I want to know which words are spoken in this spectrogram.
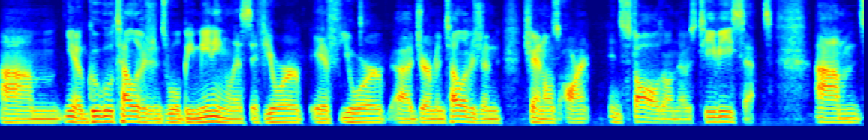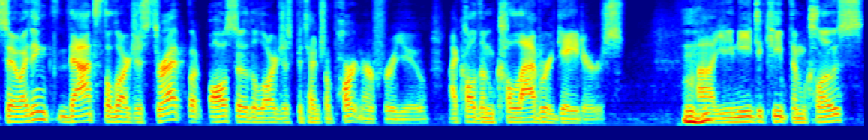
Um, you know, Google televisions will be meaningless if your if your uh, German television channels aren't installed on those TV sets. Um, so I think that's the largest threat, but also the largest potential partner for you. I call them collaborators. Mm-hmm. Uh, you need to keep them close.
